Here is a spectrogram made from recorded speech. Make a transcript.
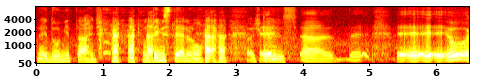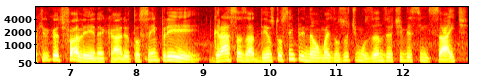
né, e dormir tarde. Não tem mistério, não. Acho que é, é isso. Ah, é é, é, é, eu, aquilo que eu te falei, né, cara? Eu tô sempre, graças a Deus, tô sempre não, mas nos últimos anos eu tive esse insight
